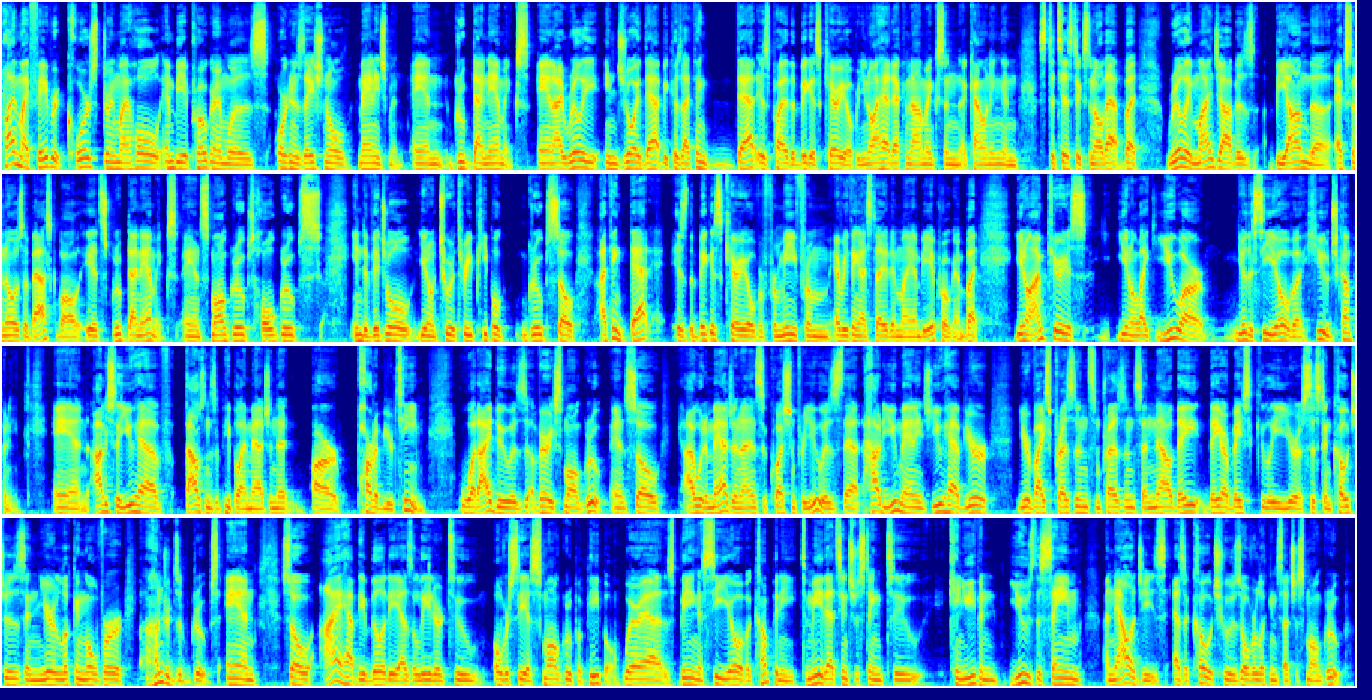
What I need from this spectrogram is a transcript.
probably my favorite course during my whole MBA program was organizational management and group dynamics. And I really enjoyed that because I think that is probably the biggest carryover. You know, I had economics and accounting and statistics and all that, but really my job is beyond the X and O's of basketball. It's group dynamics and small groups, whole groups, individual, you know, two or three people groups. So I think that is the biggest carryover for me from everything I studied in my MBA program. But, you know, I'm curious, you know, like you are, you're the CEO of a huge company. And obviously you have thousands of people, I imagine, that are part of your team. What I do is a very small group. And so I would imagine, and it's a question for you, is that how do you manage? You have your your vice presidents and presidents, and now they they are basically your assistant coaches, and you're looking over hundreds of groups. And so I have the ability as a leader to oversee a small group of people, whereas being a CEO of a company, to me, that's interesting to can you even use the same analogies as a coach who is overlooking such a small group?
